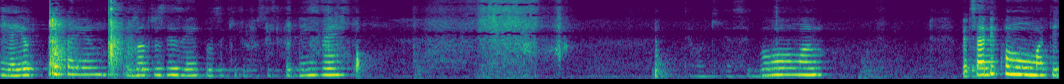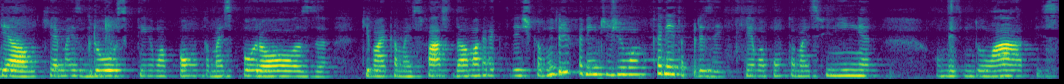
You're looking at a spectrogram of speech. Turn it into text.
E aí eu preparei os outros exemplos aqui para vocês poderem ver. Então aqui a cebola. Percebe como um material que é mais grosso, que tem uma ponta mais porosa, que marca mais fácil, dá uma característica muito diferente de uma caneta, por exemplo, que tem uma ponta mais fininha, ou mesmo do lápis.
